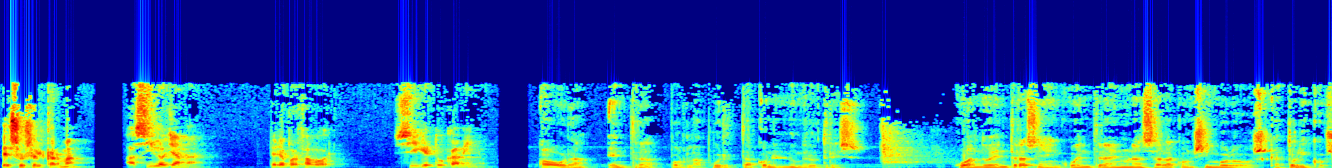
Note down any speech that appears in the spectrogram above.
¿Eso es el karma? Así lo llaman. Pero por favor, sigue tu camino. Ahora entra por la puerta con el número 3. Cuando entra se encuentra en una sala con símbolos católicos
